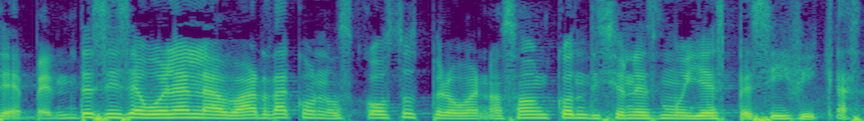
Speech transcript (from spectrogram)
de repente sí se vuelan la barda con los costos, pero bueno, son condiciones muy específicas.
